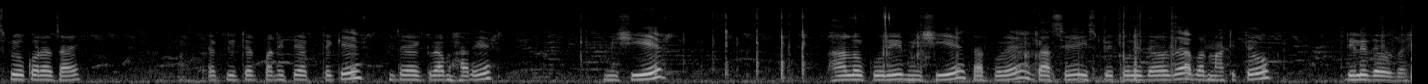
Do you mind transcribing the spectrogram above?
স্প্রে করা যায়। এক লিটার পানিতে এক থেকে দেড় গ্রাম হারে মিশিয়ে, ভালো করে মিশিয়ে তারপরে গাছে স্প্রে করে দেওয়া যায়, আবার মাটিতেও ঢেলে দেওয়া যায়।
